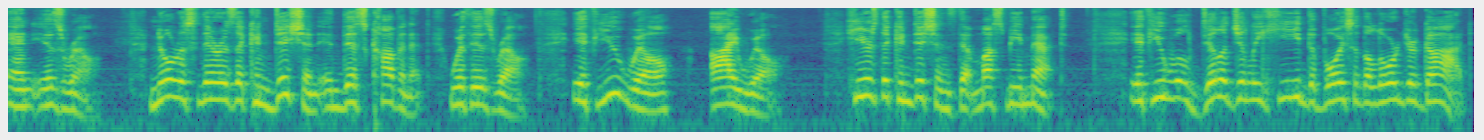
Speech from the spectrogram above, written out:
and Israel. Notice there is a condition in this covenant with Israel. If you will, I will. Here's the conditions that must be met if you will diligently heed the voice of the Lord your God,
